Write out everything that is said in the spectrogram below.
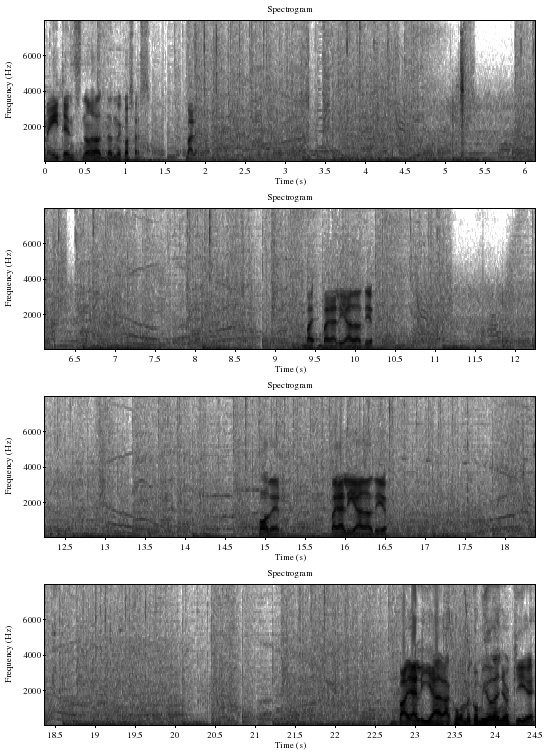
Dadme ítems, ¿no? Dadme cosas. Vale. Vaya liada, tío. Joder. Vaya liada, tío. Vaya liada. ¿Cómo me he comido daño aquí, eh?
